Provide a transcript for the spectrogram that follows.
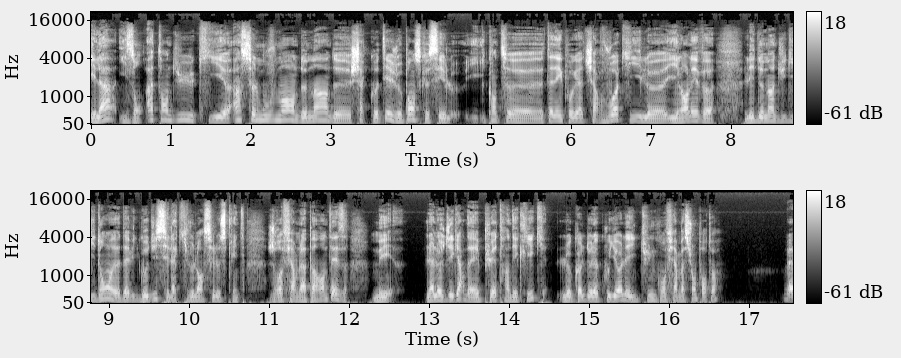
Et là, ils ont attendu qu'il y ait un seul mouvement de main de chaque côté. Je pense que c'est quand euh, Tadej Pogacar voit qu'il euh, enlève les deux mains du guidon, euh, David Godu, c'est là qu'il veut lancer le sprint. Je referme la parenthèse, mais la loge des gardes avait pu être un déclic. Le col de la couillole est une confirmation pour toi? Bah,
